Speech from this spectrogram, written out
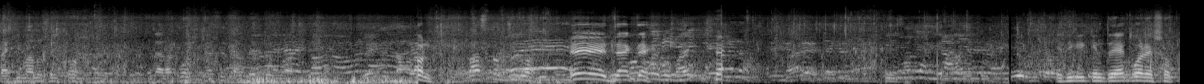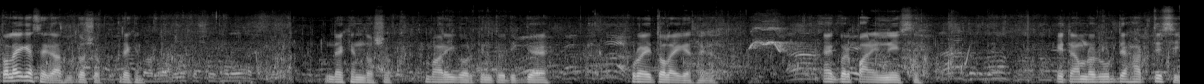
বাকি কষ্ট, যারা কষ্টে আছে তাদের জন্য বাস্তব জীবন। এ দেখ দেখ। এদিকে কিন্তু একবারে সব তলায় গেছে গা দর্শক দেখেন। দেখেন দর্শক বাড়িঘর কিন্তু এদিক দিয়ে পুরাই তলায় গেছে গা। একবার পানি নিয়েছে। এটা আমরা রোড দিয়ে হাঁটতেছি।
